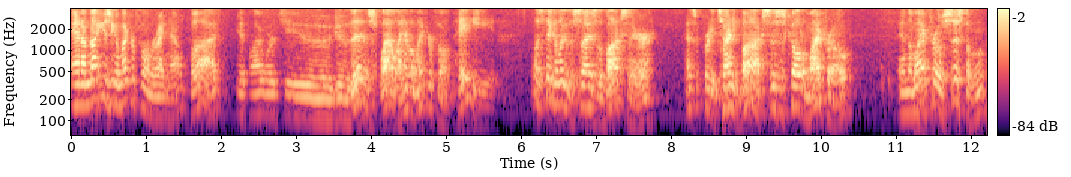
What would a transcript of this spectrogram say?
And I'm not using a microphone right now, but if I were to do this, wow, I have a microphone. Hey, let's take a look at the size of the box there. That's a pretty tiny box. This is called a MiPro. And the MiPro system,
